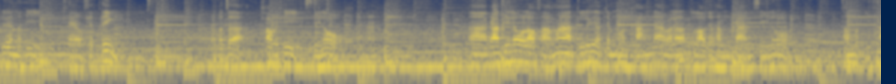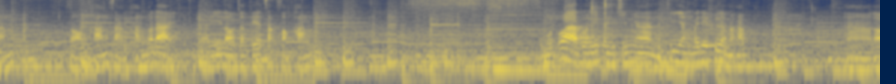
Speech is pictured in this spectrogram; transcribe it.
เลื่อนมาที่ Cal Setting แล้วก็จะเข้าไปที่ Zero นะฮะอ่การ Zero เราสามารถเลือกจำนวนครั้งได้ว่าเราจะทำการ Zero ทั้งหมดกี่ครั้ง 2 ครั้ง 3 ครั้งก็ได้อันนี้เราจะเทสสัก 2 ครั้ง สมมุติว่าตัวนี้เป็นชิ้นงานที่ยังไม่ได้เคลือบนะครับ เรา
